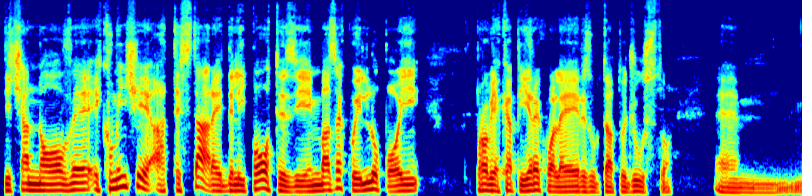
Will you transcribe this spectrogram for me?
19 e cominci a testare delle ipotesi e in base a quello poi provi a capire qual è il risultato giusto. Ehm,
